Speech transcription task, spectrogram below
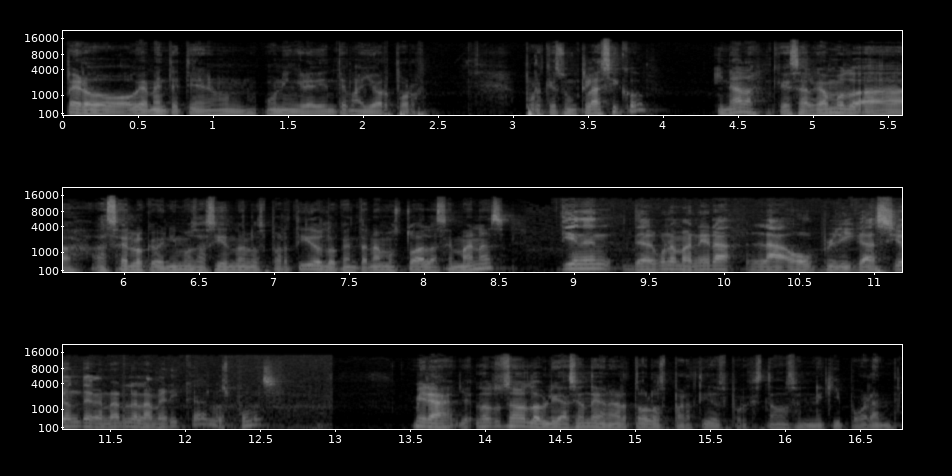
pero obviamente tienen un, un ingrediente mayor por, porque es un clásico y nada, que salgamos a hacer lo que venimos haciendo en los partidos, lo que entrenamos todas las semanas. ¿Tienen de alguna manera la obligación de ganarle al América, los Pumas? Mira, nosotros tenemos la obligación de ganar todos los partidos porque estamos en un equipo grande.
